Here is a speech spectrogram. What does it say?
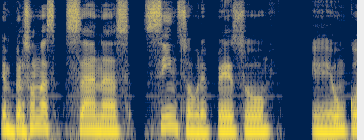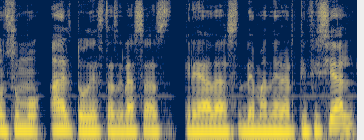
en personas sanas, sin sobrepeso, eh, un consumo alto de estas grasas creadas de manera artificial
